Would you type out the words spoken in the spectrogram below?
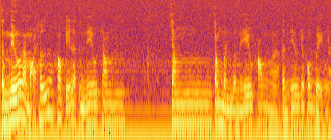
tình yêu nó là mọi thứ không chỉ là tình yêu trong trong trong mình và người yêu không mà là tình yêu trong công việc nè.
